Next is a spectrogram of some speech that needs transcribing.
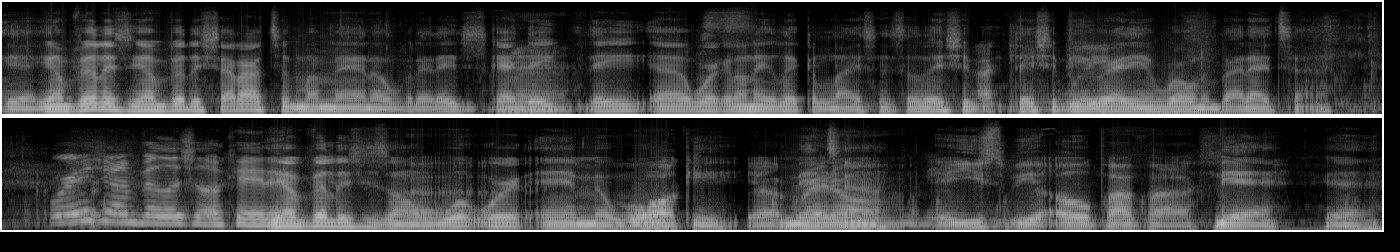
Yeah, Yum Village, Yum Village. Shout out to my man over there. They just got Man. they they uh, working on their liquor license, so they should I they can't should be wait. ready and rolling by that time. Where is Yum Village located? Yum Village is on Uh, Woodward and Milwaukee, Yeah, right Midtown. on. It used to be an old Popeyes. Yeah, yeah, yeah. So,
